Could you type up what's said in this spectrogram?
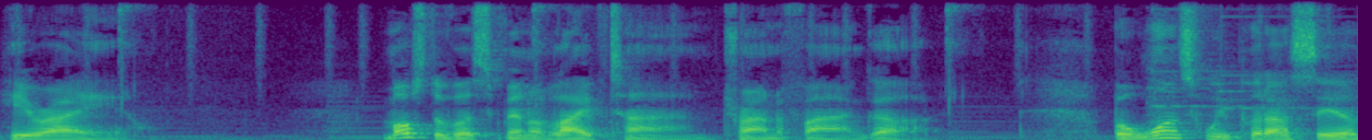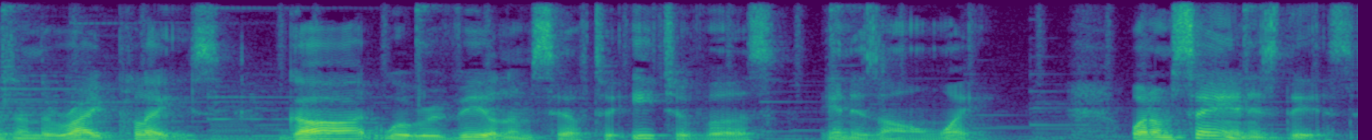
Here I am. Most of us spend a lifetime trying to find God. But once we put ourselves in the right place, God will reveal himself to each of us in his own way. What I'm saying is this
